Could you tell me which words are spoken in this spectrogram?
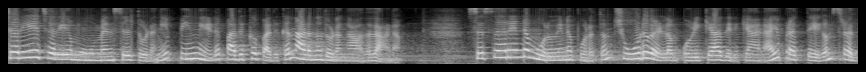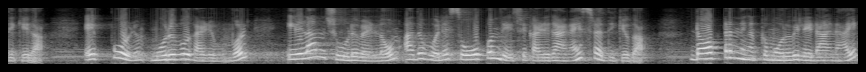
ചെറിയ ചെറിയ മൂവ്മെന്റ്സിൽ തുടങ്ങി പിന്നീട് പതുക്കെ പതുക്കെ നടന്നു തുടങ്ങാവുന്നതാണ്. സിസേറിയന്റെ മുറിവിന് പുറത്തും ചൂടുവെള്ളം ഒഴിക്കാതിരിക്കാനായി പ്രത്യേകം ശ്രദ്ധിക്കുക. എപ്പോഴും മുറിവ് കഴിവുമ്പോൾ ഇളം ചൂടുവെള്ളവും അതുപോലെ സോപ്പും തേച്ച് കഴുകാനായി ശ്രദ്ധിക്കുക. ഡോക്ടർ നിങ്ങൾക്ക് മുറിവിലിടാനായി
